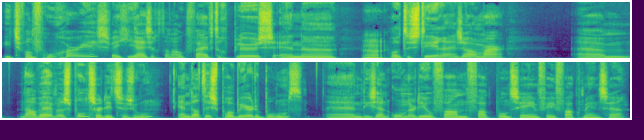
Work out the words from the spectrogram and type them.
iets van vroeger is. Weet je, jij zegt dan ook 50 plus en eh, Ja. protesteren en zo. Maar ehm, nou, we hebben een sponsor dit seizoen. En dat is Probeer de Bond. En die zijn onderdeel van vakbond CNV Vakmensen.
